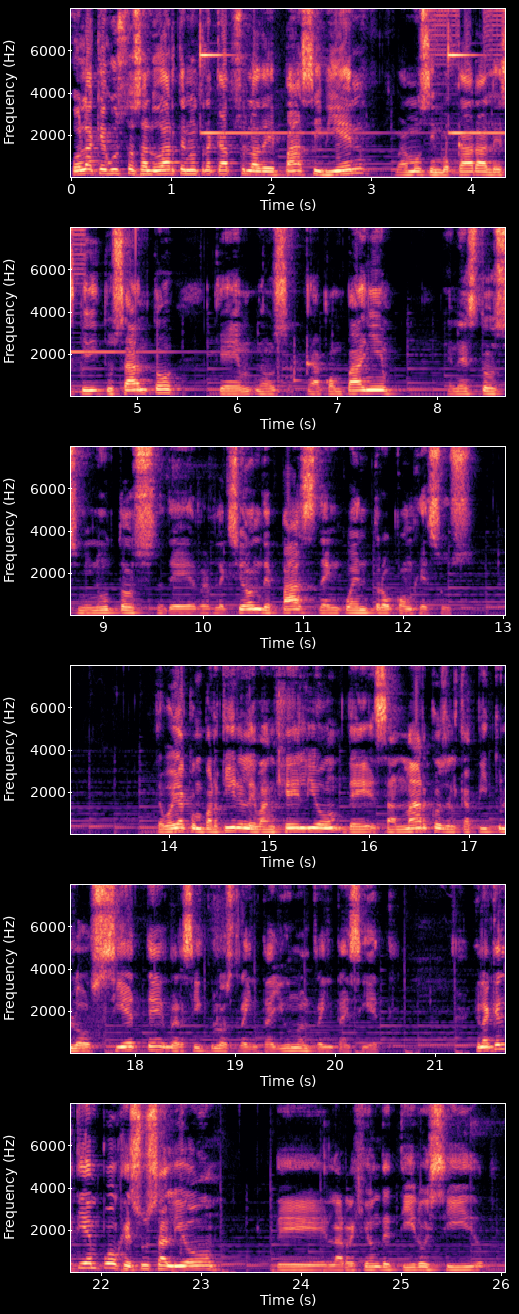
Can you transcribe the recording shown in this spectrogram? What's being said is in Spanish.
Hola, qué gusto saludarte en otra cápsula de paz y bien. Vamos a invocar al Espíritu Santo que nos acompañe en estos minutos de reflexión, de paz, de encuentro con Jesús. Te voy a compartir el Evangelio de San Marcos del capítulo 7, versículos 31 al 37. En aquel tiempo Jesús salió de la región de Tiro y Sidon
